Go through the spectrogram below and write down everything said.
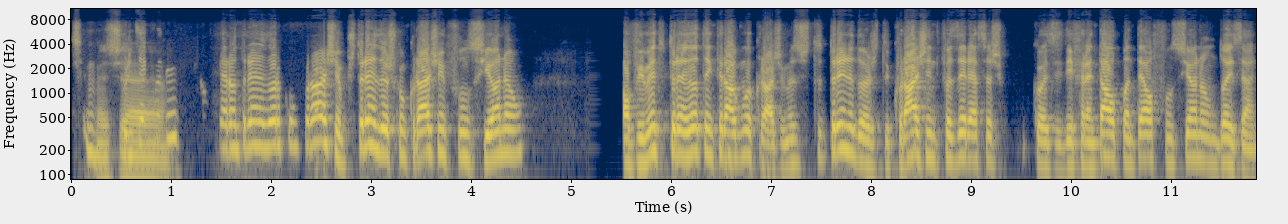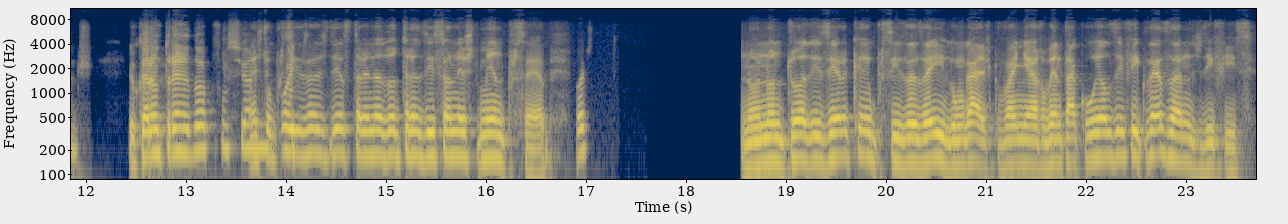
Sim, mas Por isso é que eu eh, digo que era um treinador com coragem. Os treinadores com coragem funcionam. Obviamente o treinador tem que ter alguma coragem, mas os treinadores de coragem de fazer essas coisas e de enfrentar o plantel funcionam dois anos. Eu quero um treinador que funcione. Mas tu precisas desse treinador de transição neste momento, percebes? Pois. Não não estou a dizer que precisas aí de um gajo que venha arrebentar com eles e fique 10 anos, difícil.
